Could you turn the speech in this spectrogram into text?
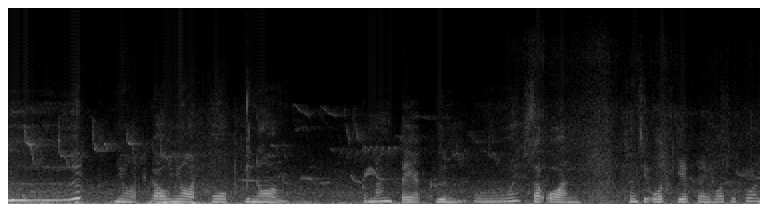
ปื๊ดยอดเก่ายอดโฮบพี่น้องกำลังแตกขึ้น โอ้ยสะอ่อนฉันสิอดเก็บได้บ่ทุกคน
